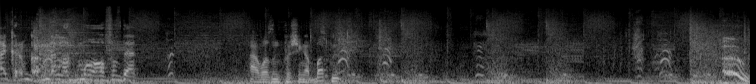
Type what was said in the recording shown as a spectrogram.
I could have gotten a lot more off of that. I wasn't pushing a button. Oh!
